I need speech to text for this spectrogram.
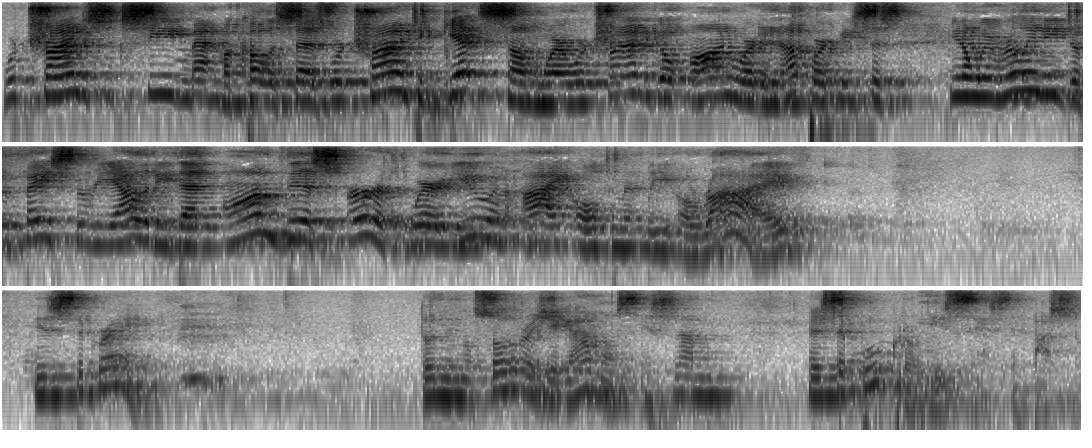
We're trying to succeed, Matt McCullough says. We're trying to get somewhere. We're trying to go onward and upward. But he says, you know, we really need to face the reality that on this earth where you and I ultimately arrive is the grave. Donde nosotros llegamos es la, el sepulcro, dice este pastor.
